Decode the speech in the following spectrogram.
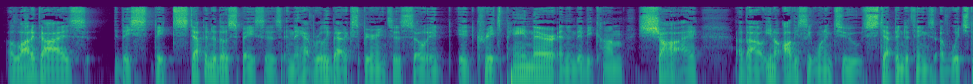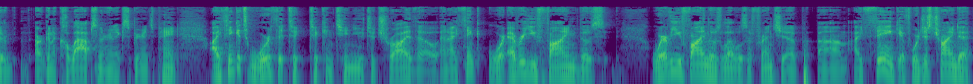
a lot of guys, they, they step into those spaces and they have really bad experiences. So it, it creates pain there and then they become shy about, you know, obviously wanting to step into things of which they are going to collapse and they're going to experience pain. I think it's worth it to, to continue to try though. And I think wherever you find those, wherever you find those levels of friendship, um, I think if we're just trying to,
